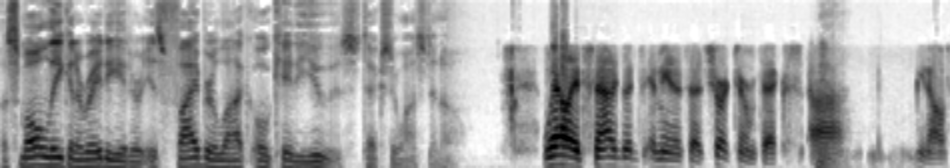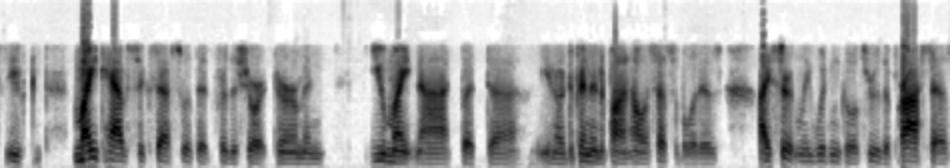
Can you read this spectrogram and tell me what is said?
a small leak in a radiator is fiber lock okay to use? Texter wants to know. Well, it's not a good. I mean, it's a short-term fix. Uh, you know, you might have success with it for the short term, and you might not. But uh, you know, depending upon how accessible it is, I certainly wouldn't go through the process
